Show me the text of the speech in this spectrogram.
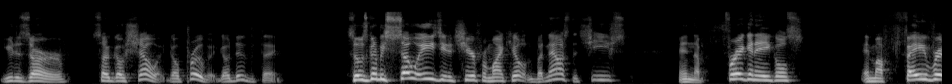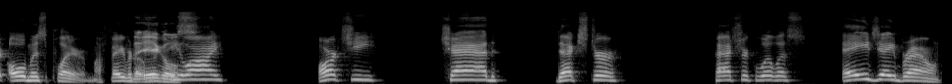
you deserve. So go show it, go prove it, go do the thing. So it's going to be so easy to cheer for Mike Hilton, but now it's the Chiefs and the friggin' Eagles and my favorite Ole Miss player, my favorite The Eagles. Eli, Archie, Chad, Dexter, Patrick Willis, AJ Brown.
